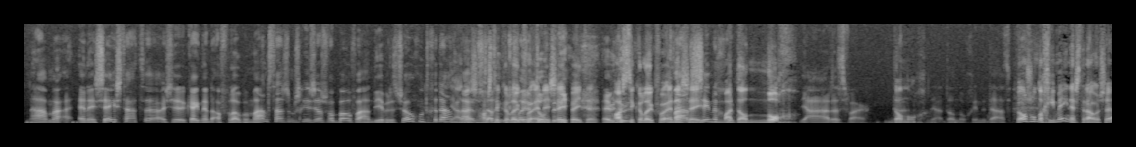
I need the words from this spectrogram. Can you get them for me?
Nou, maar NEC staat, eh, als je kijkt naar de afgelopen maand, staan ze misschien zelfs wel bovenaan. Die hebben het zo goed gedaan. Ja, Nou, dat is staan hartstikke leuk voor NEC, drie. Peter. ik Hartstikke leuk voor NEC, maar goed. dan nog, Ja, dat is waar. dan Ja, nog. Ja, dan nog, inderdaad. Wel zonder Jiménez trouwens, hè?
